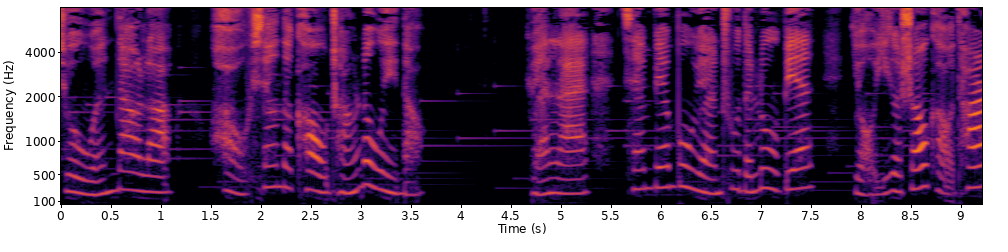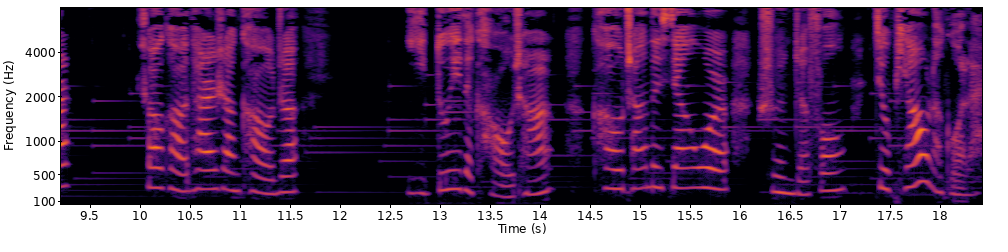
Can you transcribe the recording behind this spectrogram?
就闻到了好香的烤肠的味道。原来前边不远处的路边有一个烧烤摊儿，烧烤摊上烤着一堆的烤肠，烤肠的香味儿顺着风就飘了过来。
